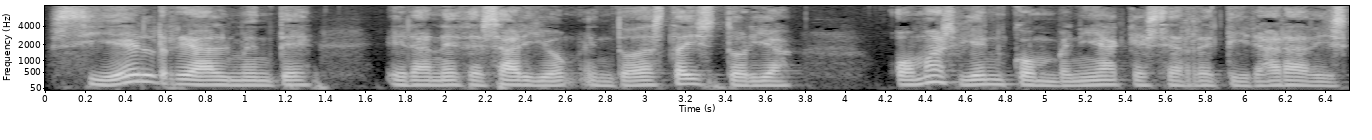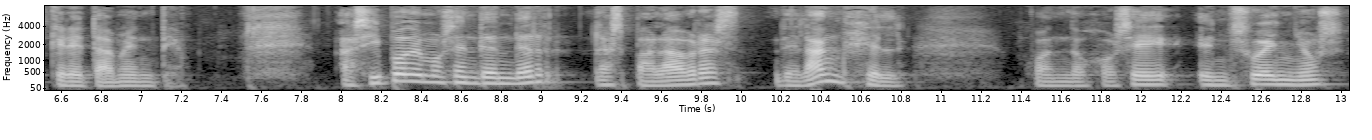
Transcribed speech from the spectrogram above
si él realmente era necesario en toda esta historia o más bien convenía que se retirara discretamente. Así podemos entender las palabras del ángel, cuando José en sueños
